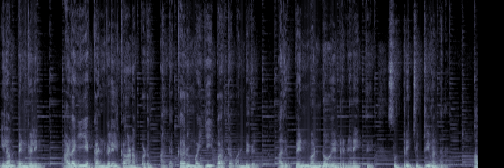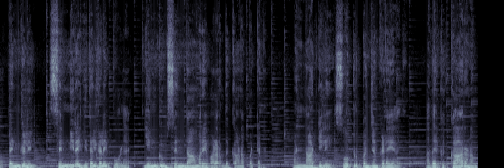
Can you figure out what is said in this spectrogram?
இளம் பெண்களின் அழகிய கண்களில் காணப்படும் அந்த கருமையை பார்த்த வண்டுகள் அது பெண் வண்டோ என்று நினைத்து சுற்றி சுற்றி வந்தன. அப்பெண்களில் செந்நிற இதழ்களைப் போல எங்கும் செந்தாமரை வளர்ந்து காணப்பட்டன. அந்நாட்டிலே சோற்று பஞ்சம் கிடையாது. அதற்கு காரணம்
